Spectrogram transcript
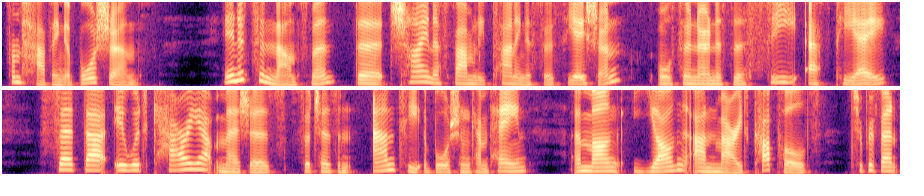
from having abortions. In its announcement, the China Family Planning Association, also known as the CFPA, said that it would carry out measures such as an anti abortion campaign among young unmarried couples to prevent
